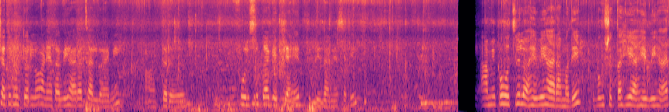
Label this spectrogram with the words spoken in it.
रिक्षातून उतरलो आणि आता विहारात चाललो आहे मी तर फुलसुद्धा घेतले आहेत तिथे जाण्यासाठी. आम्ही पोहोचलेलो आहे विहारामध्ये. बघू शकता हे आहे विहार.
